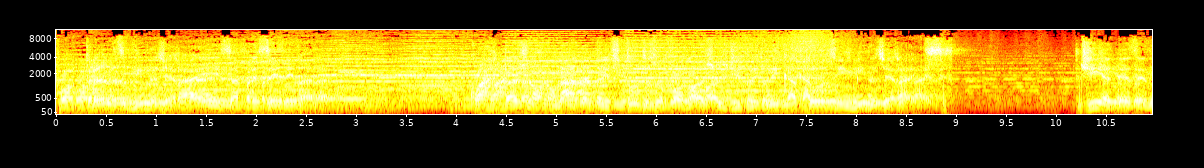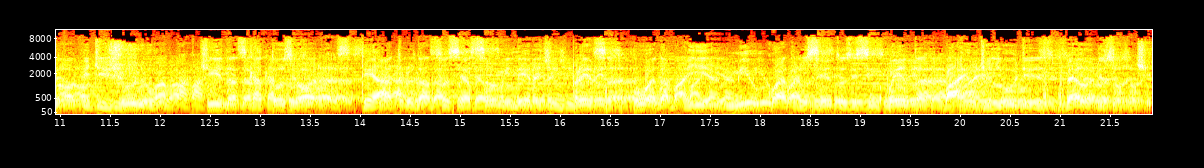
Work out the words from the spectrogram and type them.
Fortrans Minas Gerais apresenta Quarta Jornada de Estudos Ufológicos de 2014 em Minas Gerais. Dia 19 de julho, a partir das 14 horas, Teatro da Associação Mineira de Imprensa, Rua da Bahia, 1450, bairro de Ludes, Belo Horizonte.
